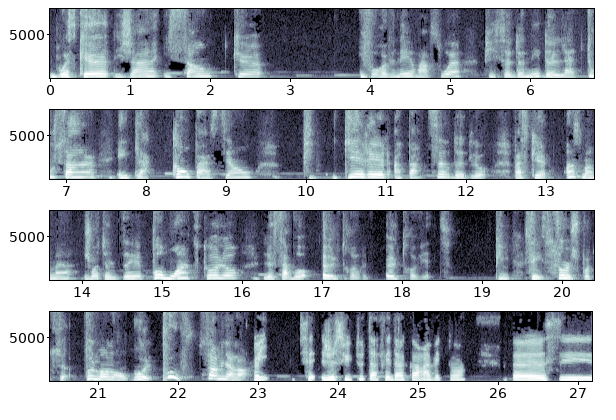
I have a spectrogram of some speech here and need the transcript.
où est-ce que les gens ils sentent que il faut revenir vers soi puis se donner de la douceur et de la compassion puis guérir à partir de là parce que en ce moment, je vais te le dire, pour moi en tout cas là, ça va ultra ultra vite. Puis c'est sûr, je suis pas tout. Tout le monde, on roule. Pouf! 100 000 Oui, je suis tout à fait d'accord avec toi. Euh, c'est,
